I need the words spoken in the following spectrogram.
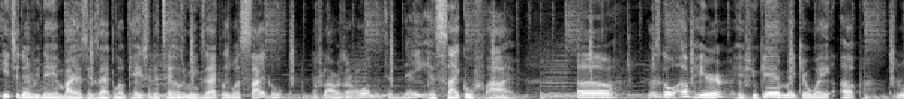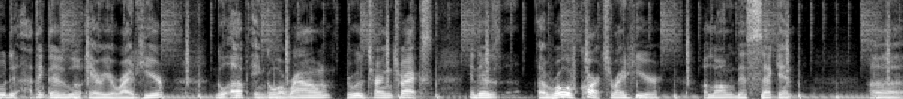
each and every day and by its exact location. It tells me exactly what cycle the flowers are on, and today is cycle five. Uh, let's go up here. If you can, make your way up through the. I think there's a little area right here. Go up and go around through the train tracks, and there's a row of carts right here along this second. Uh,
